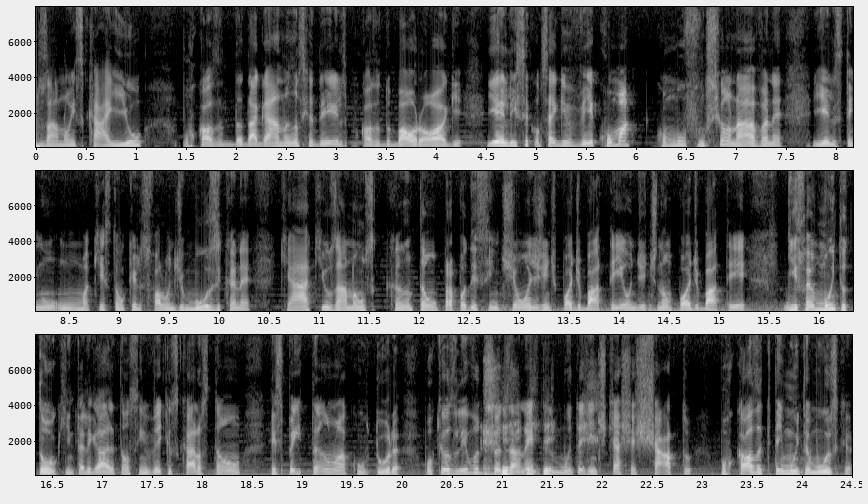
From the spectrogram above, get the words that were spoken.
dos, anões caiu por causa da, da, ganância deles, por causa do Balrog. E ali você consegue ver como a como funcionava, né? E eles têm um, uma questão que eles falam de música, né? Que ah, aqui os anãos cantam para poder sentir onde a gente pode bater, onde a gente não pode bater. E isso é muito Tolkien, tá ligado? Então, assim, vê que os caras estão respeitando a cultura. Porque os livros do Senhor dos Anéis tem muita gente que acha chato por causa que tem muita música.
